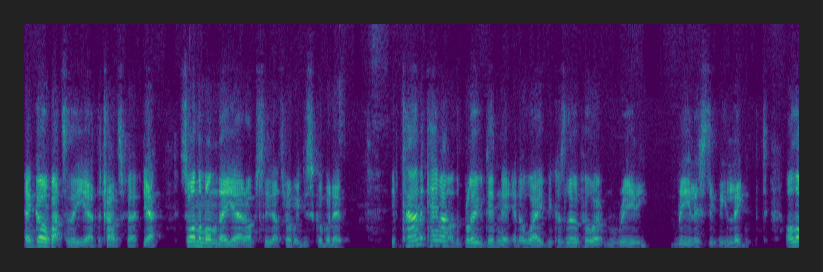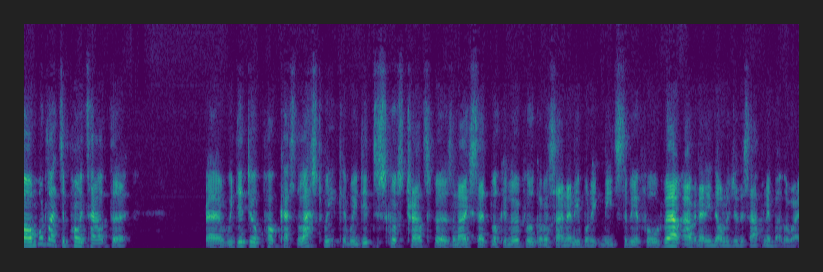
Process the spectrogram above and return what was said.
And going back to the yeah the transfer, yeah. So on the Monday, yeah, obviously that's when we discovered it. It kind of came out of the blue, didn't it, in a way, because Liverpool weren't really realistically linked. Although I would like to point out that uh, we did do a podcast last week and we did discuss transfers. And I said, look, if Liverpool are going to sign anybody, it needs to be a forward without having any knowledge of this happening, by the way.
